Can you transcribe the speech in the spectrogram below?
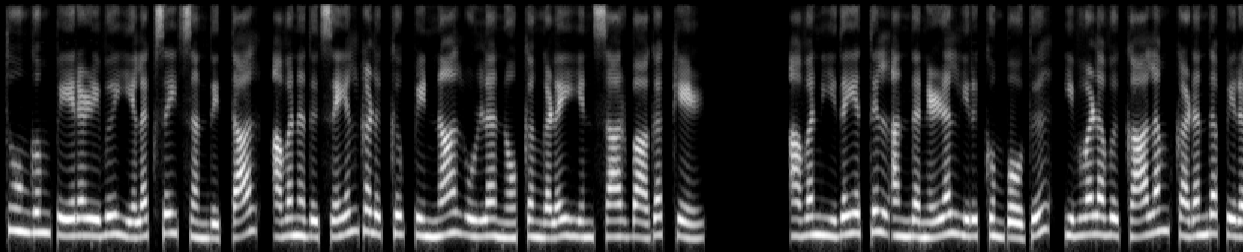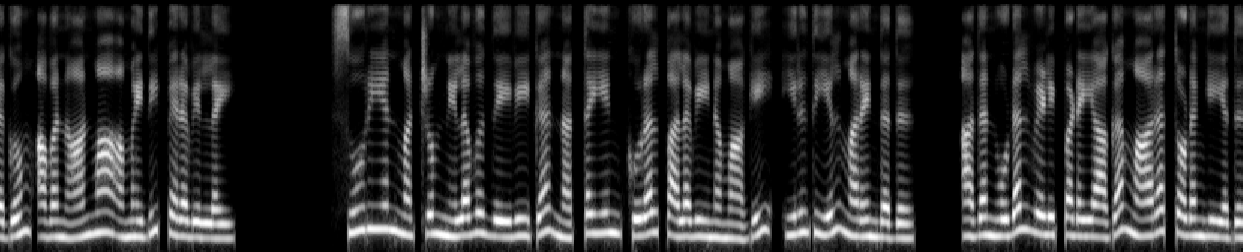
தூங்கும் பேரழிவு எலக்ஸை சந்தித்தால் அவனது செயல்களுக்கு பின்னால் உள்ள நோக்கங்களை என் சார்பாக கேள். அவன் இதயத்தில் அந்த நிழல் இருக்கும்போது இவ்வளவு காலம் கடந்த பிறகும் அவன் ஆன்மா அமைதி பெறவில்லை. சூரியன் மற்றும் நிலவு தெய்வீக நத்தையின் குரல் பலவீனமாகி இறுதியில் மறைந்தது. அதன் உடல் வெளிப்படையாக மாறத் தொடங்கியது.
